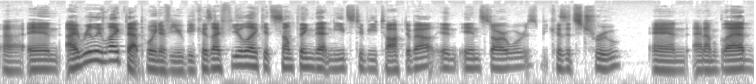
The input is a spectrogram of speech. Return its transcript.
uh, and I really like that point of view because I feel like it's something that needs to be talked about in, in Star Wars because it's true, and and I'm glad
